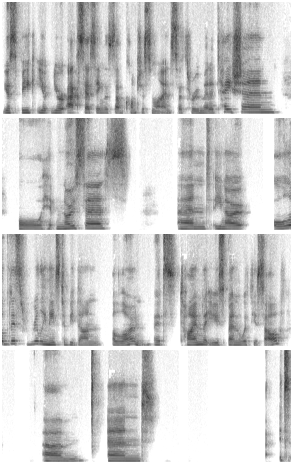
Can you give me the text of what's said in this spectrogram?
you're speak you're, you're accessing the subconscious mind so through meditation or hypnosis. And you know all of this really needs to be done alone. It's time that you spend with yourself. Um, and it's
